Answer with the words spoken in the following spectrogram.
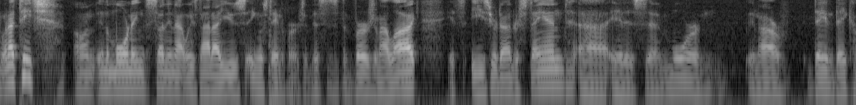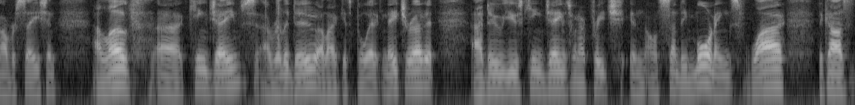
when I teach on in the morning, Sunday night, Wednesday night, I use English Standard Version. This is the version I like. It's easier to understand. Uh, it is uh, more in our day to day conversation. I love uh, King James. I really do. I like its poetic nature of it. I do use King James when I preach in on Sunday mornings. Why? Because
